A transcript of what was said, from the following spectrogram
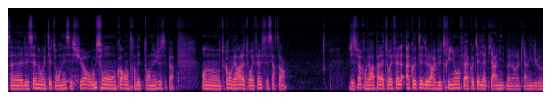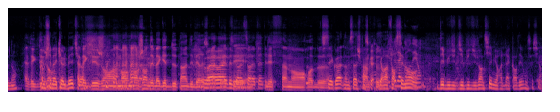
ça- les scènes ont été tournées, c'est sûr, ou ils sont encore en train d'être tournées, je sais pas. En, en tout cas, on verra la Tour Eiffel, c'est certain. J'espère qu'on verra pas la Tour Eiffel à côté de l'Arc de Triomphe et à côté de la pyramide, bah non, la pyramide du Louvre, non. Avec des Comme gens, chez Michael Bay, tu avec des gens man- mangeant des baguettes de pain, des bérets sur, la ouais, tête des bérets et sur la tête. les femmes en robe. vois. Tu sais quoi? Non, mais ça, je pense qu'il y aura forcément début du début du 20e, il y aura de l'accordéon, c'est sûr.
